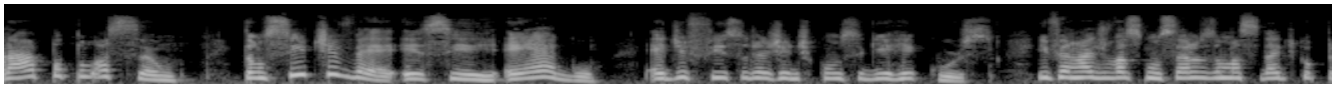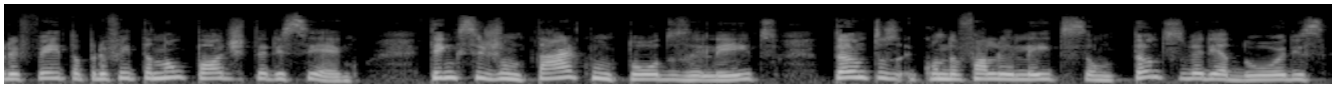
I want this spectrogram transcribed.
para a população. Então, se tiver esse ego, é difícil de a gente conseguir recurso. E Ferraz de Vasconcelos é uma cidade que o prefeito, a prefeita não pode ter esse ego. Tem que se juntar com todos os eleitos, tantos, quando eu falo eleitos, são tantos vereadores,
